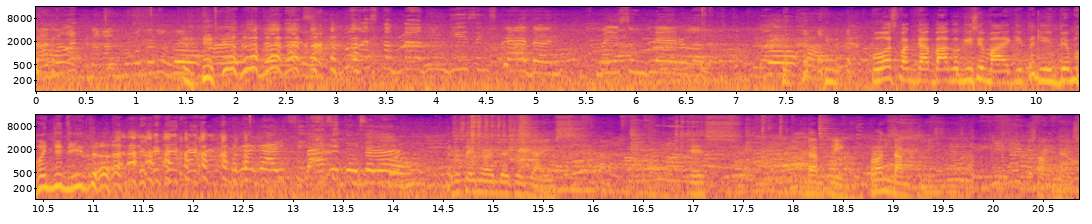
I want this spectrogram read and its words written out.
Ano nga, pinakalbo ko na lang. Bukas pag bagong gising ka doon, may sombrero. Bukas pagka bago gising, makikita niyo yung demonyo dito. Magagalit si Ate doon sa Ito sa in-order ko guys is dumpling. Prawn dumpling. Stop guys.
